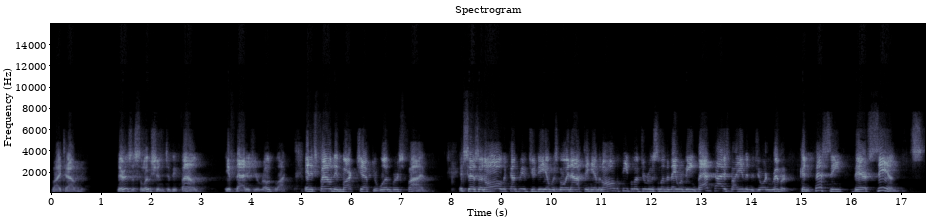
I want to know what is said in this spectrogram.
vitality. There is a solution to be found if that is your roadblock. And it's found in Mark chapter 1, verse 5. It says, And all the country of Judea was going out to him, and all the people of Jerusalem, and they were being baptized by him in the Jordan River, confessing their sins.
